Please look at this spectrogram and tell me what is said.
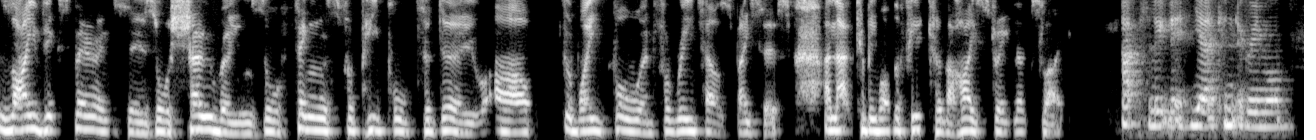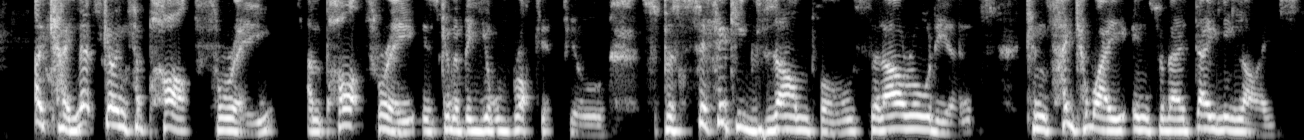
live experiences or showrooms or things for people to do are the way forward for retail spaces. And that could be what the future of the high street looks like. Absolutely. Yeah, I couldn't agree more. Okay, let's go into part three. And part three is going to be your rocket fuel, specific examples that our audience can take away into their daily lives.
